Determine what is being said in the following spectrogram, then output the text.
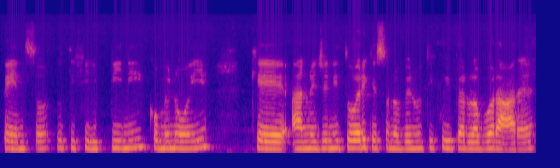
penso, tutti filippini come noi, che hanno i genitori che sono venuti qui per lavorare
